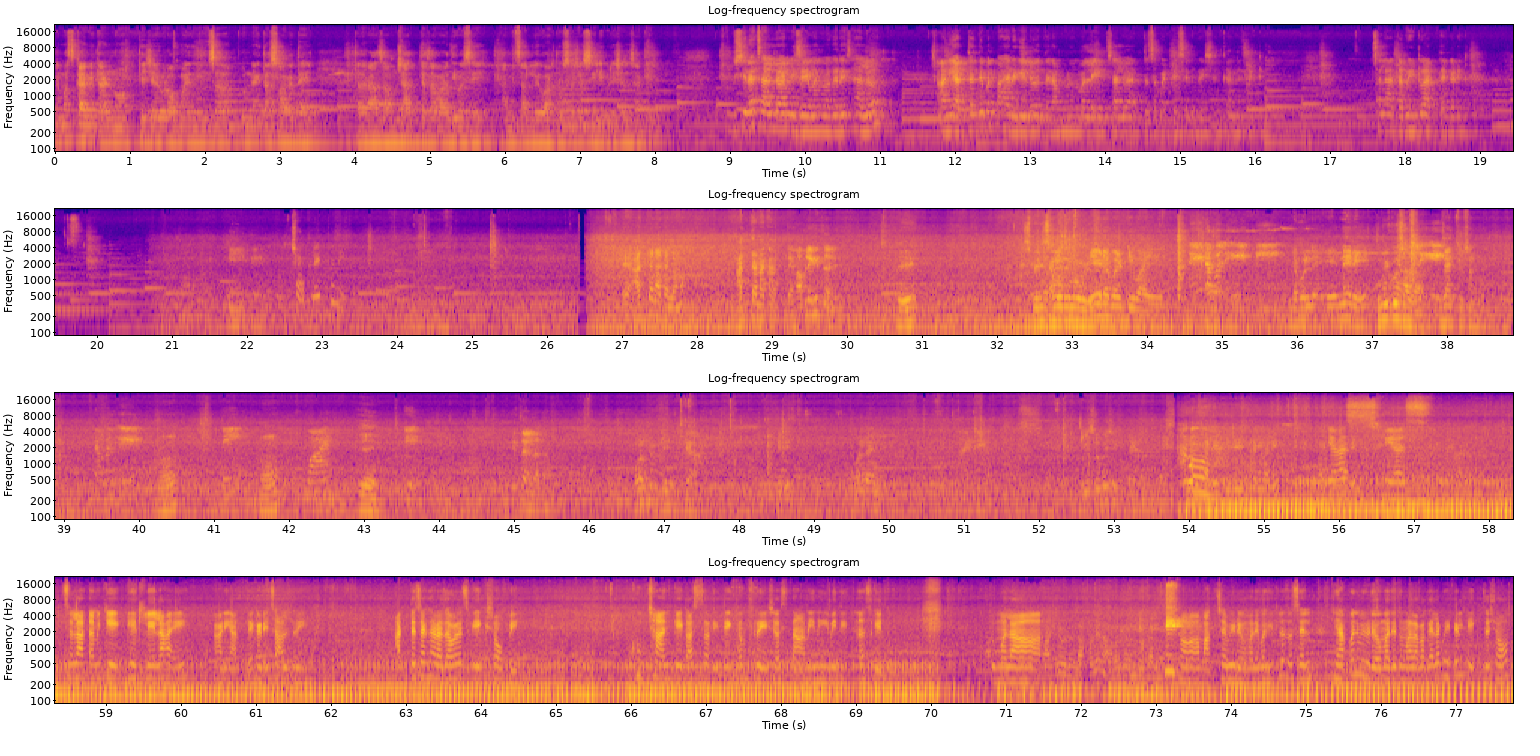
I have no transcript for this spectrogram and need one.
नमस्कार मित्रांनो तेजय ब्लॉगमध्ये तुमचं पुन्हा एकदा स्वागत आहे. तर आज आमच्या आत्याचा वाढदिवस आहे. आम्ही चाललो आहे वाढदिवसाच्या सेलिब्रेशनसाठी उशिरा चाललो आम्ही जेवण वगैरे झालं. आणि आत्ता ते पण बाहेर गेले होते ना म्हणून मला एक चालू आहे आत्ताचं बर्थडे सेलिब्रेशन करण्यासाठी. चला आता भेटू आत्याकडे. चॉकलेट पण आहे. आत्या टाकायला ना? आत्या टाका. आत्या आपले किती झाले? हे. स्पेलिंग सांगू दे मग ए डबल टी वाय. नाही double A T double A नाही रे. तुम्ही कोण सांगा? जा तू सांग. डबल ए हां. टी हां. वाय ए ए किती झाले आता? वन फिफ्टी त्या. किती? वन नाईन्टी नाईन्टी का? वीस रुपयाची हो यस यस चला आता मी केक घेतलेला आहे आणि आत्याकडे चाललोय. आत्याच्या घराजवळच केक शॉप आहे. खूप छान केक असतात तिथे एकदम फ्रेश असतं. आम्ही नेहमी तिथनंच घेतो. तुम्हाला हां मागच्या व्हिडिओमध्ये बघितलंच असेल. ह्या पण व्हिडिओमध्ये तुम्हाला बघायला भेटेल केकचं शॉप.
